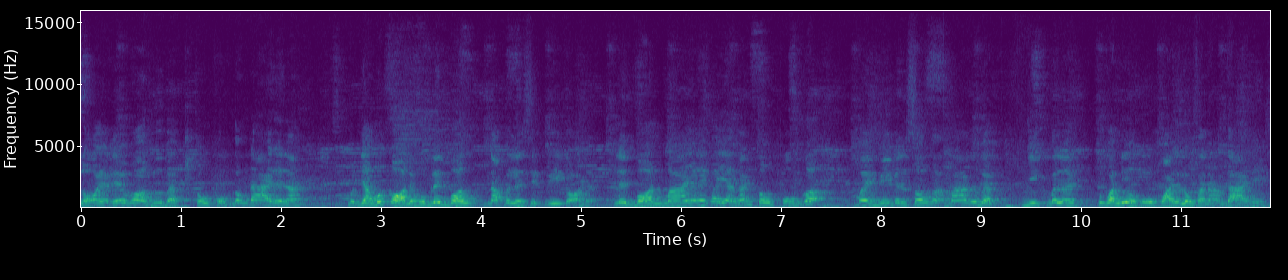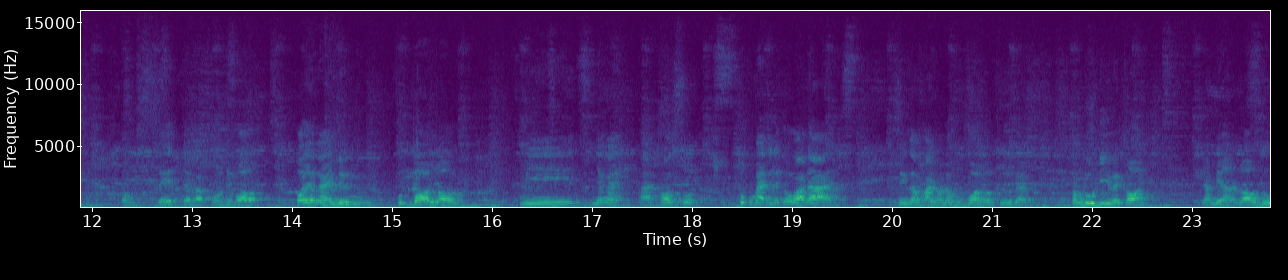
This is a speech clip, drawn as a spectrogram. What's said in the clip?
หล่ออย่างเดียวก็คือแบบทรงผมต้องได้ด้วยนะเหมือนอย่างเมื่อก่อนเนี่ยผมเล่นบอลนับไปเลย10ปีก่อนเนี่ยเล่นบอลมายังไงก็อย่างนั้นทรงผมก็ไม่มีเป็นทรงอะมาก็แบบหยิกมาเลยทุกวันนี้โอ้โหกว่าจะลงสนามได้นี่ต้องเซตแต่ละคนเนี่ยเพราะเพราะยังไงหนึ่งฟุตบอลเรามียังไงถ่ายทอดสดทุกแมตช์เลยก็ว่าได้ สิ่งสำคัญของนักฟุตบอลก็คือแบบต้องดูดีไว้ก่อน อย่างเนี้ยเราดู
